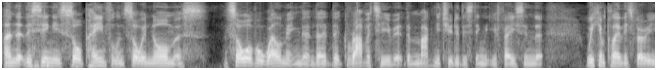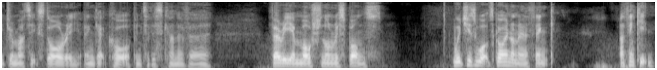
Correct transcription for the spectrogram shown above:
and that this thing is so painful and so enormous so overwhelming, the, the, the gravity of it, the magnitude of this thing that you're facing, that we can play this very dramatic story and get caught up into this kind of uh, very emotional response, which is what's going on. I think, I think it,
